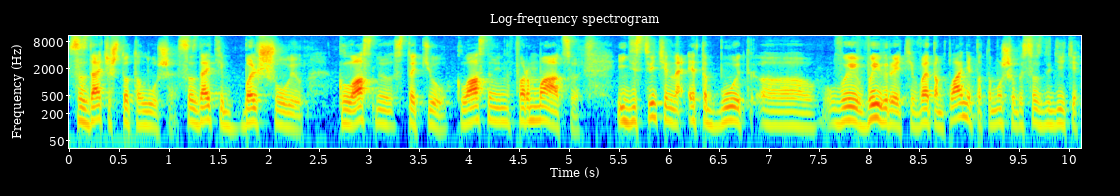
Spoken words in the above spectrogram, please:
создайте что-то лучше, создайте большую, классную статью, классную информацию. И действительно это будет, э, вы выиграете в этом плане, потому что вы создадите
